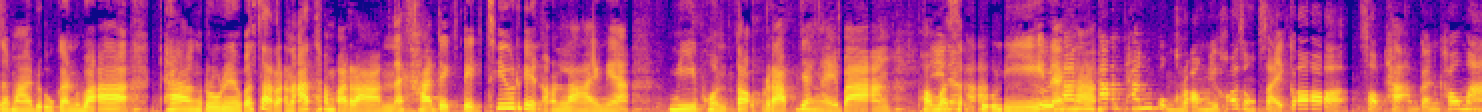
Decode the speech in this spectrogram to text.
จะมาดูกันว่าทางโรงเรียนวัดสารนาถธรรมารามนะคะ เด็กๆที่เรียนออนไลน์เนี่ยมีผลตอบรับยังไงบ้างเพราะเมื่อสักครู่นี้คือนะท่านคะท่านท่านผู้ปกครองมีข้อสงสัยก็สอบถามกันเข้ามา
